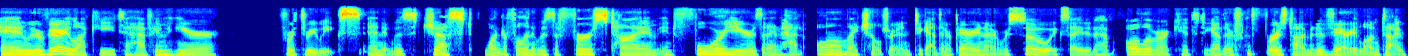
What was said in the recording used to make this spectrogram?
And we were very lucky to have him here for three weeks and it was just wonderful. And it was the first time in four years that I've had all my children together. Barry and I were so excited to have all of our kids together for the first time in a very long time.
